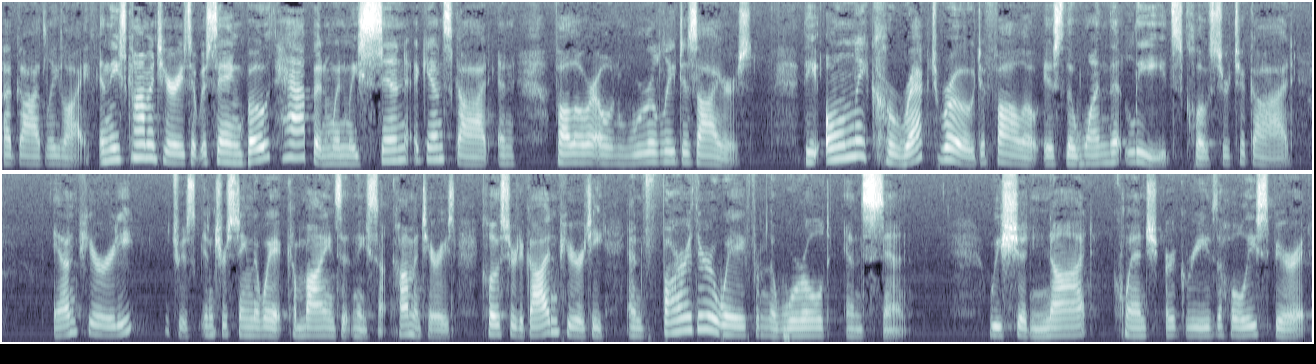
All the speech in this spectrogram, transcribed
a godly life. In these commentaries, it was saying both happen when we sin against God and follow our own worldly desires. The only correct road to follow is the one that leads closer to God and purity which was interesting the way it combines it in these commentaries, closer to God and purity and farther away from the world and sin. We should not quench or grieve the Holy Spirit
